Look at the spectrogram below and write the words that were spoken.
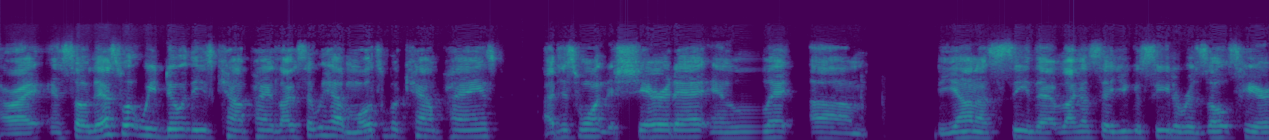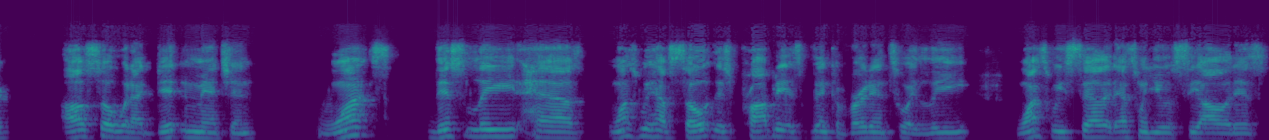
All right. And so that's what we do with these campaigns. Like I said, we have multiple campaigns. I just wanted to share that and let um, DeOnna see that. Like I said, you can see the results here. Also, what I didn't mention, once this lead has, once we have sold this property, it's been converted into a lead. Once we sell it, that's when you will see all of this,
